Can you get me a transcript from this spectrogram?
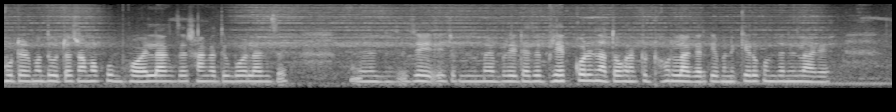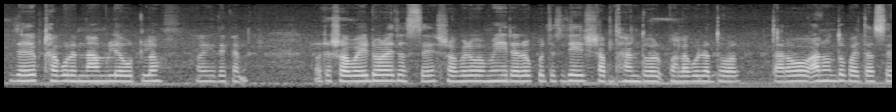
ভোটের মধ্যে উঠে আমার খুব ভয় লাগছে, সাংঘাতিক ভয় লাগছে। যে মানে এটা যে ব্রেক করে না, তখন একটু ঢল লাগে আর কি মানে কীরকম জানি লাগে। যাই হোক, ঠাকুরের নাম নিয়ে উঠলাম। ওই দেখেন, ওটা সবাই ডরাইতেছে, সবাই মেয়েরাও করতেছে যে সাবধান ধর, ভালো করে ধর। তারাও আনন্দ পাইতেছে।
